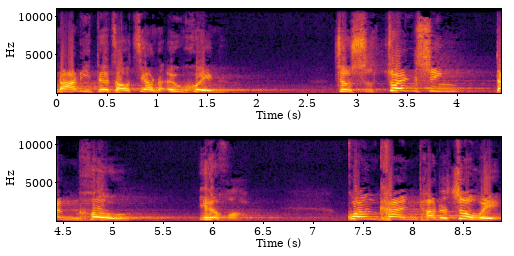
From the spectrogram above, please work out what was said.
哪里得着这样的恩惠呢？就是专心等候耶和华。观看他的作为，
